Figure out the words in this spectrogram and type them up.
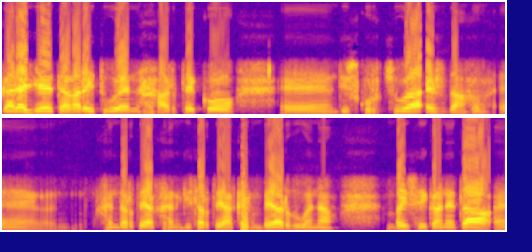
garaile eta garaituen arteko e, diskurtsua ez da e, jendarteak, gizarteak behar duena baizikan eta e,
